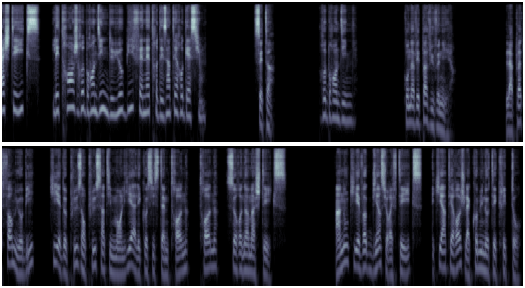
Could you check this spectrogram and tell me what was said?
HTX, l'étrange rebranding de Yobi fait naître des interrogations. C'est un Rebranding. qu'on n'avait pas vu venir. La plateforme Huobi, qui est de plus en plus intimement liée à l'écosystème Tron, Tron, se renomme HTX. Un nom qui évoque bien sur FTX, et qui interroge la communauté crypto.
